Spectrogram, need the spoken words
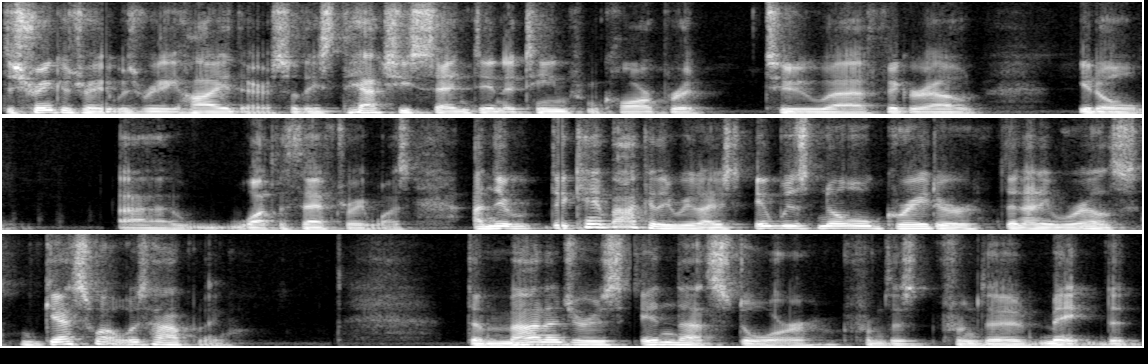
the shrinkage rate was really high there. So they they actually sent in a team from corporate to uh, figure out, you know, uh, what the theft rate was. And they, they came back and they realized it was no greater than anywhere else. guess what was happening? The managers in that store, from the from the the,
